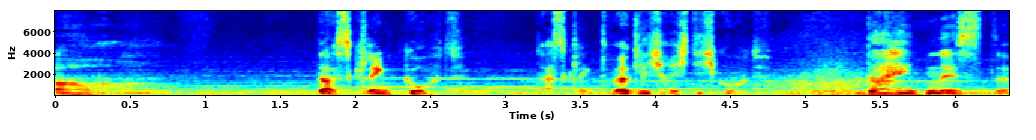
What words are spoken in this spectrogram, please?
Oh, das klingt gut. Das klingt wirklich richtig gut. Da hinten ist äh,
